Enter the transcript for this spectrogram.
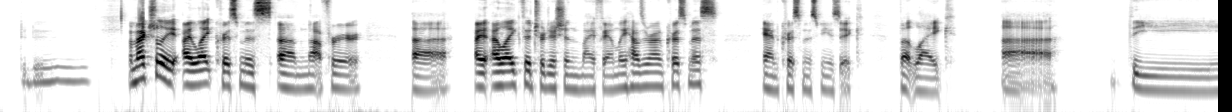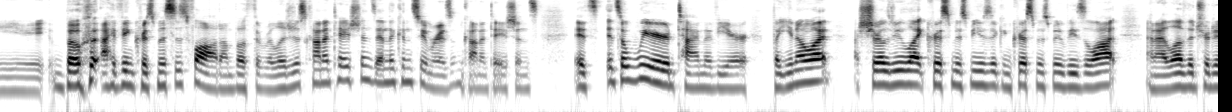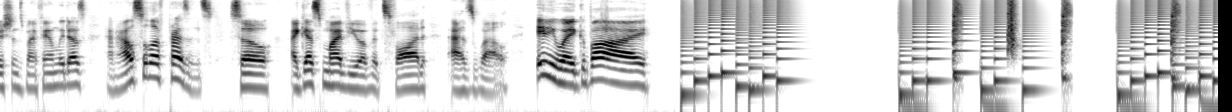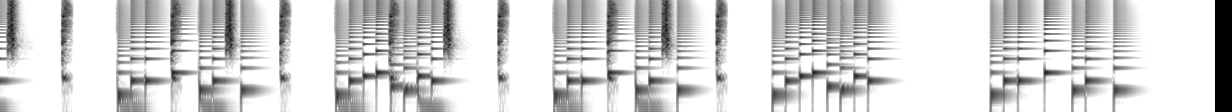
I'm actually I like Christmas um not for uh I, I like the tradition my family has around Christmas and Christmas music, but like uh, the both I think Christmas is flawed on both the religious connotations and the consumerism connotations. It's it's a weird time of year, but you know what? I sure do like Christmas music and Christmas movies a lot, and I love the traditions my family does, and I also love presents. So I guess my view of it's flawed as well. Anyway, goodbye.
